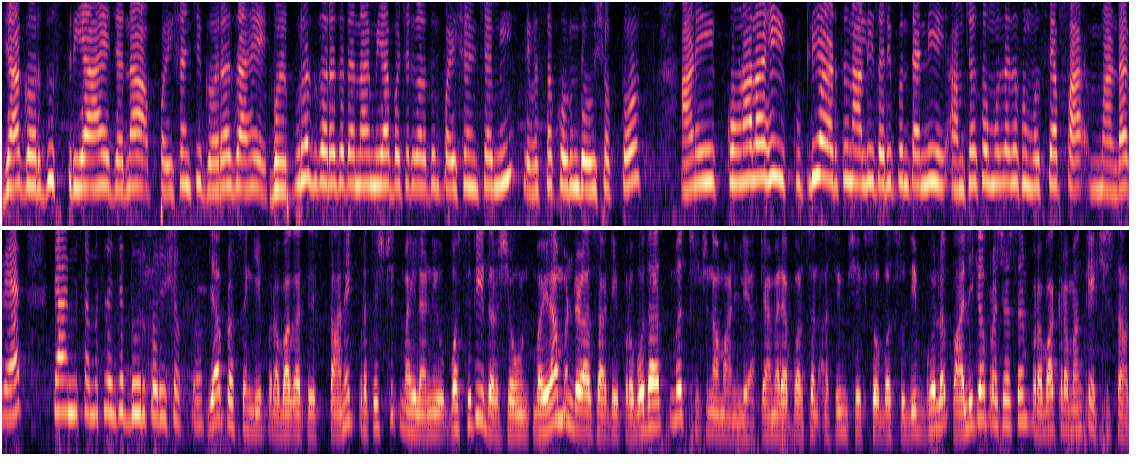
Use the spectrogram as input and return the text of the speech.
ज्या गरजू स्त्रिया आहे ज्यांना पैशांची गरज आहे भरपूरच गरज आहे त्यांना आम्ही या बचत गटातून पैशांची मी व्यवस्था करून देऊ शकतो. आणि कोणालाही कुठलीही अडचण आली तरी पण त्यांनी आमच्यासमोर समस्या पा- मांडाव्यात. त्या आम्ही समस्या त्यांच्या दूर करू शकतो. या प्रसंगी प्रभागातील स्थानिक प्रतिष्ठित महिलांनी उपस्थिती दर्शवून महिला मंडळासाठी प्रबोधात्मक सूचना मांडल्या. कॅमेरा पर्सन असीम शेख सोबत सुदीप घोल पालिका प्रशासन प्रभाग क्रमांक एकशे सात.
